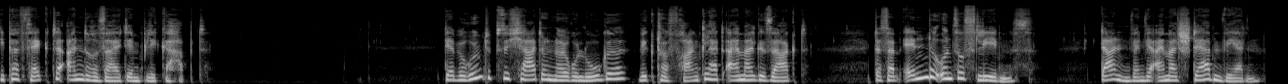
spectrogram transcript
die perfekte andere Seite im Blick gehabt. Der berühmte Psychiater und Neurologe Viktor Frankl hat einmal gesagt, dass am Ende unseres Lebens, dann, wenn wir einmal sterben werden,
